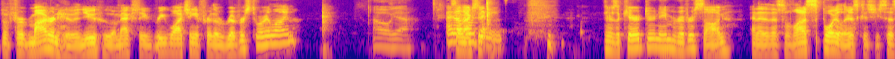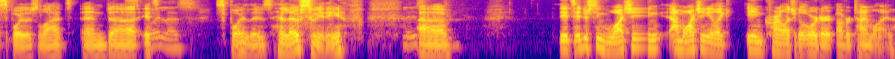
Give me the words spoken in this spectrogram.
but for modern Who, the new Who, I'm actually rewatching it for the River storyline. Oh yeah. I don't I'm know what that means. there's a character named River Song, and there's a lot of spoilers because she says spoilers a lot. And uh, it's Spoilers. spoilers. Hello, sweetie. Please, uh, It's interesting watching. I'm watching it like in chronological order of her timeline,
